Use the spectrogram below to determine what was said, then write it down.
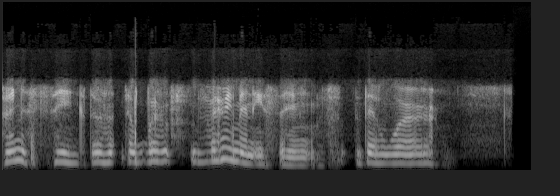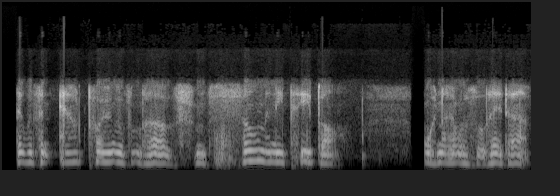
trying to think. There, there were very many things. There were there was an outpouring of love from so many people when I was laid up.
